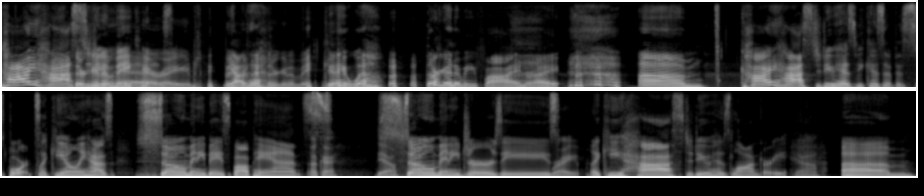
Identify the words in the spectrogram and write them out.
Kai has They're to gonna make his. it, right? they're Yeah, gonna, the- they're gonna make it. They will. They're gonna be fine, right? Um, Kai has to do his because of his sports. Like he only has so many baseball pants. Okay. Yeah. So many jerseys. Right. Like he has to do his laundry. Yeah. Um,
